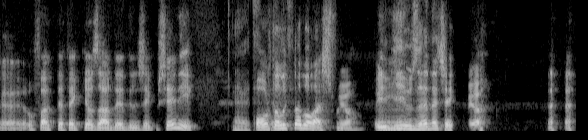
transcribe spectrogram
e, ufak tefek göz ardı edilecek bir şey değil. Evet. Ortalıkta dolaşmıyor. İlgiyi Hı. üzerine çekmiyor. evet.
